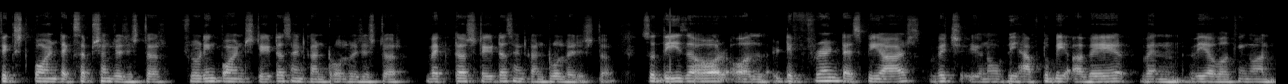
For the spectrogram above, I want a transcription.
fixed point exception register, floating point status and control register, vector status and control register. So these are all different SPRs, which, you know, we have to be aware when we are working on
